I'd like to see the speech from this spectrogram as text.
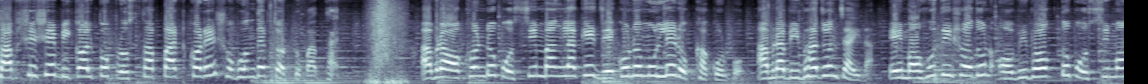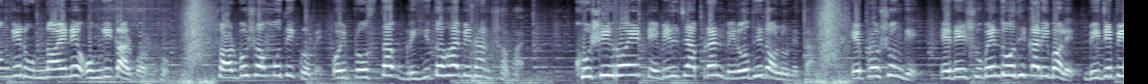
সবশেষে বিকল্প প্রস্তাব পাঠ করেন শোভনদেব চট্টোপাধ্যায়। আমরা অখণ্ড পশ্চিম বাংলাকে যে কোনো মূল্যে রক্ষা করব। আমরা বিভাজন চাই না। এই মহতি সদন অবিভক্ত পশ্চিমবঙ্গের উন্নয়নে অঙ্গীকারবদ্ধ। সর্বসম্মতিক্রমে ওই প্রস্তাব গৃহীত হয় বিধানসভায়। খুশি হয়ে টেবিল চাপড়ান বিরোধী দলনেতা। এ প্রসঙ্গে এদের শুভেন্দু অধিকারী বলে বিজেপি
